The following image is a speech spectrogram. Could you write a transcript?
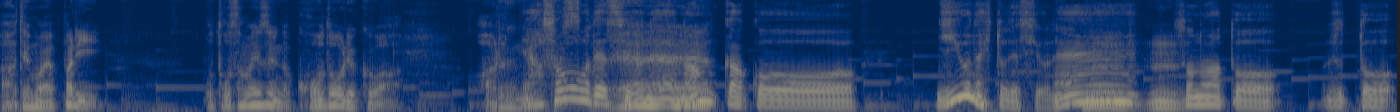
あでもやっぱりお父様譲りの行動力はあるんですかね。そうですよね。なんかこう自由な人ですよね、うんうん。その後ずっと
